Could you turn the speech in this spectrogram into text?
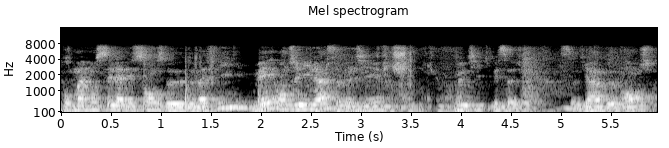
pour m'annoncer la naissance de, ma fille, mais Angelina, ça veut dire petite messagère. Ça vient de ange,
